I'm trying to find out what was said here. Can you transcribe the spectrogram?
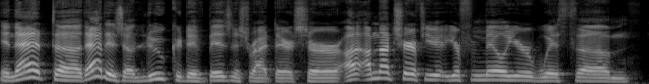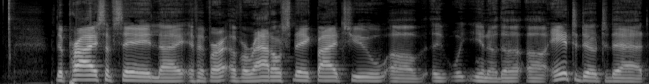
and that uh, that is a lucrative business right there, sir. I, am not sure if you you're familiar with. Um, the price of say like if a, if a rattlesnake bites you, uh, you know the uh, antidote to that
